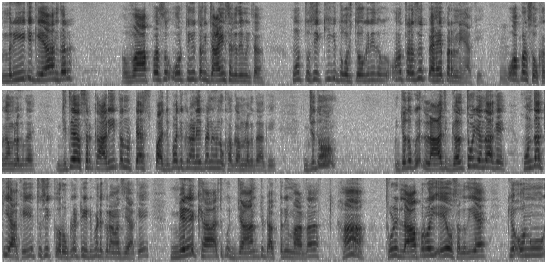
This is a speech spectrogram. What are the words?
ਮਰੀਜ਼ ਗਿਆ ਅੰਦਰ, ਵਾਪਸ, ਔਰ ਤੁਸੀਂ ਤੱਕ ਜਾ ਹੀ ਨਹੀਂ ਸਕਦੇ ਮੇਰੇ ਤੱਕ। ਹੁਣ ਤੁਸੀਂ ਕੀ ਦੋਸ਼ ਦੋਗੇ ਨਹੀਂ ਦੋਗੇ ਉਹਨਾਂ ਤੋਂ ਤੁਸੀਂ ਪੈਸੇ ਭਰਨੇ ਆ ਕੇ। ਉਹ ਆਪਾਂ ਨੂੰ ਸੌਖਾ ਕੰਮ ਲੱਗਦਾ ਹੈ। ਜਿੱਥੇ ਸਰਕਾਰੀ ਤੁਹਾਨੂੰ ਟੈਸਟ ਭੱਜ ਭੱਜ ਕਰਾਣੇ ਪੈਣੇ ਤੁਹਾਨੂੰ ਔਖਾ ਕੰਮ ਲੱਗਦਾ ਆ ਕੇ। ਜਦੋਂ ਜਦੋਂ ਕੋਈ ਇਲਾਜ ਗਲਤ ਹੋ ਜਾਂਦਾ ਕਿ ਹੁੰਦਾ ਕੀ ਆ ਕੇ, ਜੇ ਤੁਸੀਂ ਘਰੋਂ ਪਹਿਲਾਂ ਟ੍ਰੀਟਮੈਂਟ ਕਰਾਉਣਾ ਸੀ ਆ ਕੇ, ਮੇਰੇ ਖਿਆਲ 'ਚ ਕੋਈ ਜਾਨ 'ਚ ਡਾਕਟਰ ਨਹੀਂ ਮਾਰਦਾ। ਹਾਂ ਥੋੜੀ ਲਾਪਰਵਾਹੀ ਇਹ ਹੋ ਸਕਦੀ ਹੈ ਕਿ ਉਹਨੂੰ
